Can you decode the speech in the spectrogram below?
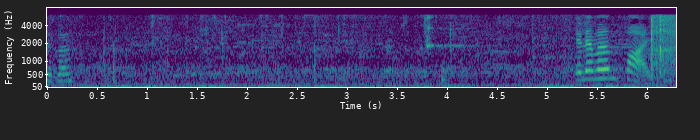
11.5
